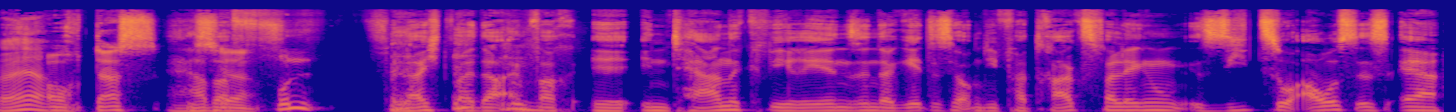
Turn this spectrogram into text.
Ja, auch das ist aber ja. Und Vielleicht, weil da einfach äh, interne Querelen sind. Da geht es ja um die Vertragsverlängerung. Es sieht so aus, dass er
